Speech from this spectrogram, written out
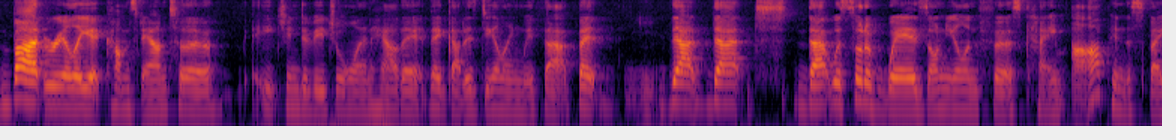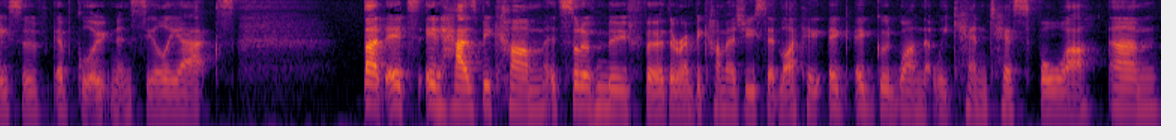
but really it comes down to each individual and how their, their gut is dealing with that. But that that that was sort of where zonulin first came up in the space of, of gluten and celiacs. But it's it has become it's sort of moved further and become, as you said, like a, a, a good one that we can test for. Um,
